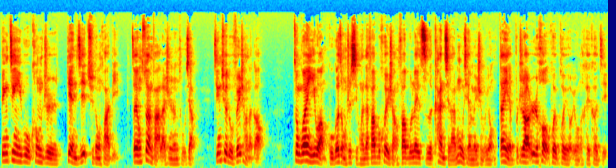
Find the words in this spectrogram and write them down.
并进一步控制电机驱动画笔，再用算法来生成图像，精确度非常的高。纵观以往，谷歌总是喜欢在发布会上发布类似看起来目前没什么用，但也不知道日后会不会有用的黑科技。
